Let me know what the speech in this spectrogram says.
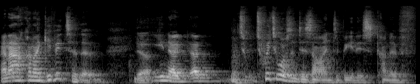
and how can I give it to them. Yeah. You know, um, Twitter wasn't designed to be this kind of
